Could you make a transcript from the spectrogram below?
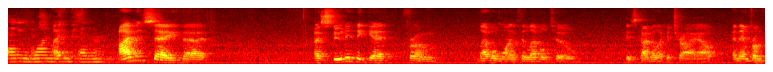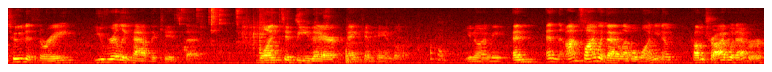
anyone I- who can? I would say that a student to get from level one to level two is kind of like a tryout. And then from two to three, you really have the kids that want to be there and can handle it. You know what I mean? And and I'm fine with that at level one, you know, come try whatever.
